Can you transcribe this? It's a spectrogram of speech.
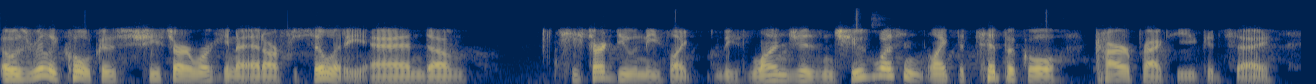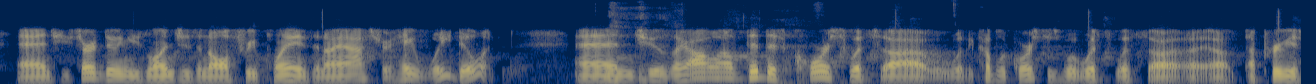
it was really cool because she started working at our facility, and um, she started doing these like these lunges, and she wasn't like the typical chiropractor, you could say. And she started doing these lunges in all three planes, and I asked her, "Hey, what are you doing?" And she was like, "Oh, well, I did this course with uh, with a couple of courses with with, with uh, a, a previous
